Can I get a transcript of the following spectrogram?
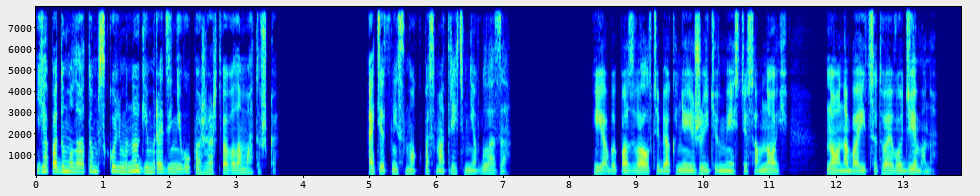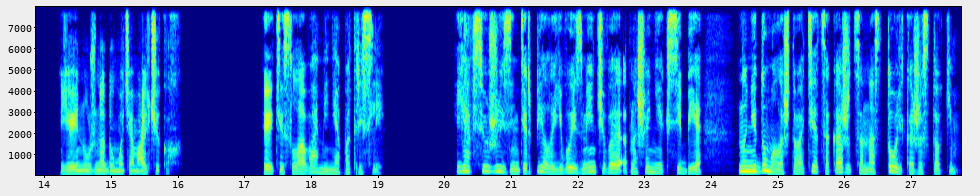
Я подумала о том, сколь многим ради него пожертвовала матушка. Отец не смог посмотреть мне в глаза. «Я бы позвал тебя к ней жить вместе со мной, но она боится твоего демона. Ей нужно думать о мальчиках». Эти слова меня потрясли. Я всю жизнь терпела его изменчивое отношение к себе, но не думала, что отец окажется настолько жестоким.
